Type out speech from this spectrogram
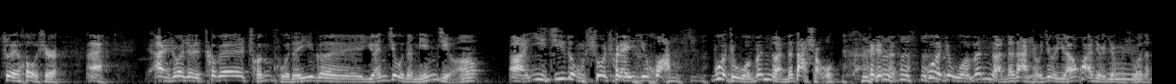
最后是哎，按说这是特别淳朴的一个援救的民警。啊！一激动说出来一句话，握着我温暖的大手，握着我温暖的大手，就是原话就是这么说的。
